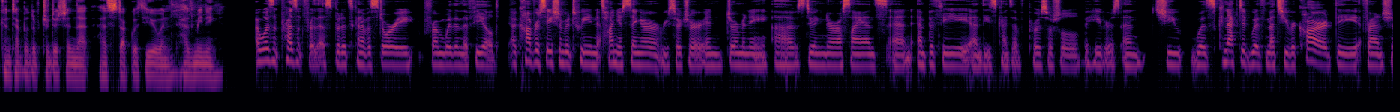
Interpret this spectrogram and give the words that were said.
contemplative tradition that has stuck with you and has meaning. I wasn't present for this, but it's kind of a story from within the field. A conversation between Tania Singer, researcher in Germany, uh, was doing neuroscience and empathy and these kinds of pro-social behaviors. And she was connected with Mathieu Ricard, the French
